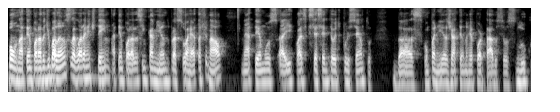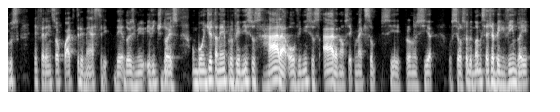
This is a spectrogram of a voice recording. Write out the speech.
Bom, na temporada de balanços, agora a gente tem a temporada se encaminhando para a sua reta final. Né? Temos aí quase que 68% das companhias já tendo reportado seus lucros referentes ao quarto trimestre de 2022. Um bom dia também para o Vinícius Rara, ou Vinícius Ara, não sei como é que se pronuncia o seu sobrenome, seja bem-vindo aí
